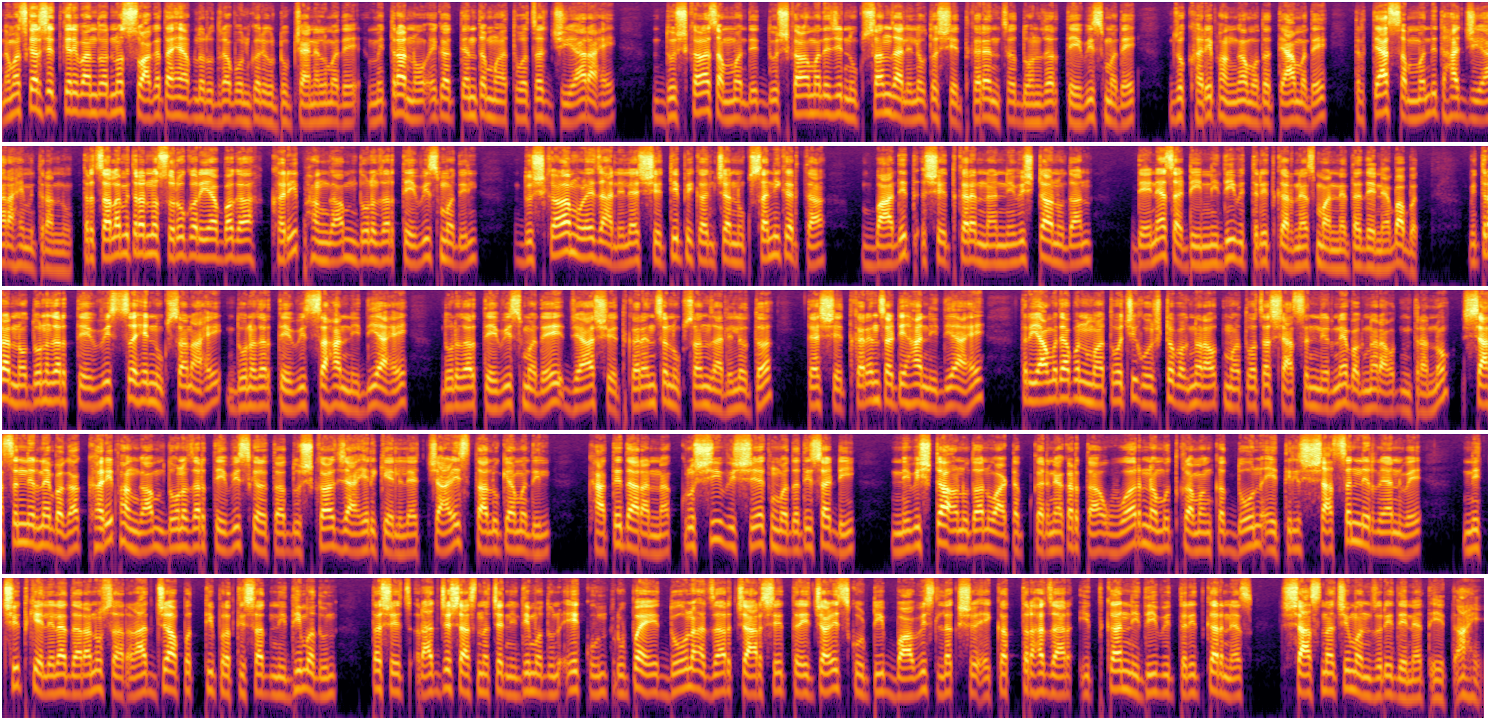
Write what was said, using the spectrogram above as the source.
नमस्कार शेतकरी बांधवांनो स्वागत आहे आपलं रुद्रा बोनकर यूट्यूब चॅनलमध्ये मित्रांनो एक अत्यंत महत्त्वाचा जी आर आहे. दुष्काळासंबंधित दुष्काळामध्ये जे नुकसान झालेलं होतं शेतकऱ्यांचं दोन हजार तेवीसमध्ये जो खरीप हंगाम होता त्यामध्ये तर त्या संबंधित हा जी आर आहे मित्रांनो. तर चला मित्रांनो सुरू करूया. बघा खरीप हंगाम दोन हजार तेवीसमधील दुष्काळामुळे झालेल्या शेती पिकांच्या नुकसानीकरिता बाधित शेतकऱ्यांना निविष्ट अनुदान देण्यासाठी निधी वितरित करण्यास मान्यता देण्याबाबत. मित्रांनो दोन हजार तेवीसचं हे नुकसान आहे. दोन हजार तेवीसचा हा निधी आहे. दोन हजार तेवीसमध्ये ज्या शेतकऱ्यांचं नुकसान झालेलं होतं त्या शेतकऱ्यांसाठी हा निधी आहे. तर यामध्ये आपण महत्त्वाची गोष्ट बघणार आहोत. महत्त्वाचा शासन निर्णय बघणार आहोत मित्रांनो. शासन निर्णय बघा. खरीप हंगाम दोन हजार तेवीस करता दुष्काळ जाहीर केलेल्या चाळीस तालुक्यामधील खातेदारांना कृषी विषयक मदतीसाठी निविष्टा अनुदान वाटप करण्याकरता वर नमूद क्रमांक दोन येथील शासन निर्णयान्वये निश्चित केलेल्या दरानुसार राज्य आपत्ती प्रतिसाद निधीमधून तसेच राज्य शासनाच्या निधीमधून एकूण रुपये दोन हजार चारशे त्रेचाळीस कोटी बावीस लक्ष एकाहत्तर हजार इतका निधी वितरित करण्यास शासनाची मंजुरी देण्यात येत आहे.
